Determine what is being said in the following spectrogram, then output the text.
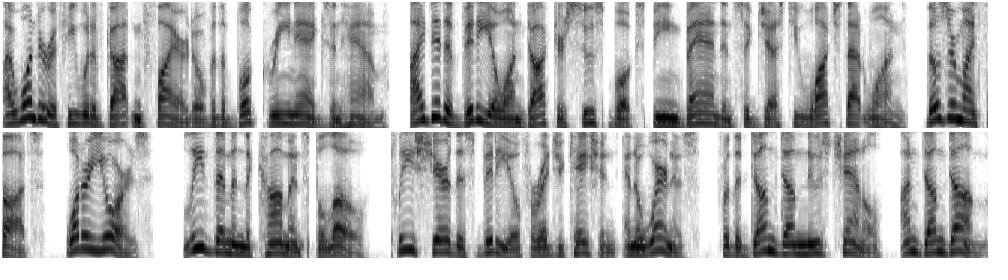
I wonder if he would have gotten fired over the book Green Eggs and Ham. I did a video on Dr. Seuss books being banned and suggest you watch that one. Those are my thoughts, what are yours? Leave them in the comments below. Please share this video for education and awareness. For the Dumb Dumb News channel, I'm Dumb Dumb.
